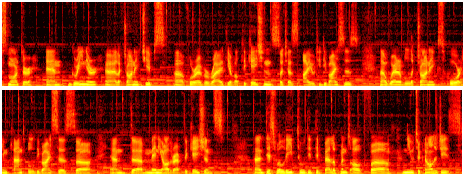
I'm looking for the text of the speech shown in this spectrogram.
smarter, and greener uh, electronic chips uh, for a variety of applications such as IoT devices, uh, wearable electronics, or implantable devices, uh, and uh, many other applications. And this will lead to the development of uh, new technologies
